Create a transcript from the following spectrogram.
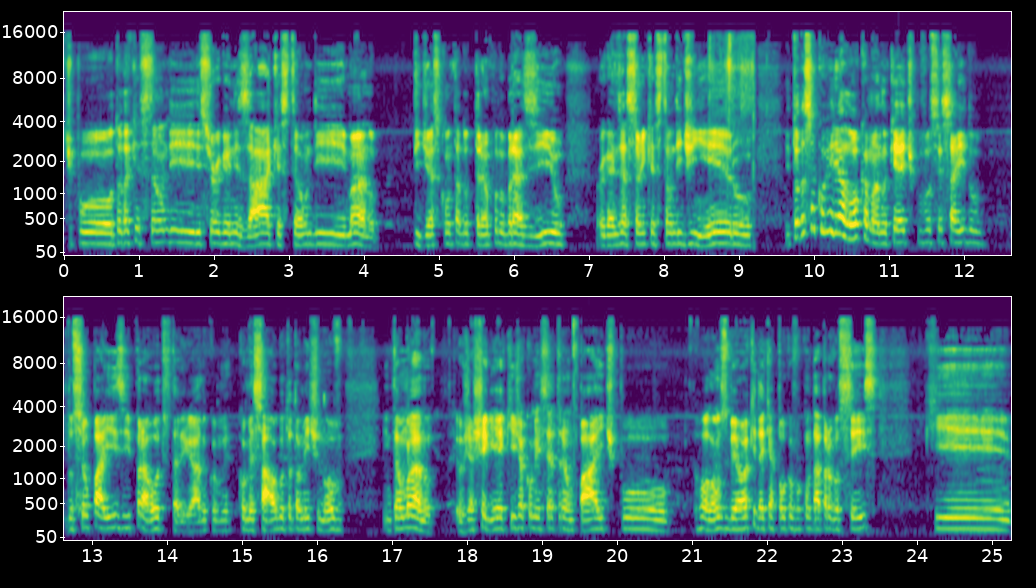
Tipo, toda a questão de, de se organizar, a questão de, mano, pedir as contas do trampo no Brasil, organização em questão de dinheiro, e toda essa correria louca, mano, que é tipo você sair do, do seu país e ir para outro, tá ligado? Come, começar algo totalmente novo. Então, mano, eu já cheguei aqui, já comecei a trampar e, tipo, rolou uns BO que daqui a pouco eu vou contar para vocês que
